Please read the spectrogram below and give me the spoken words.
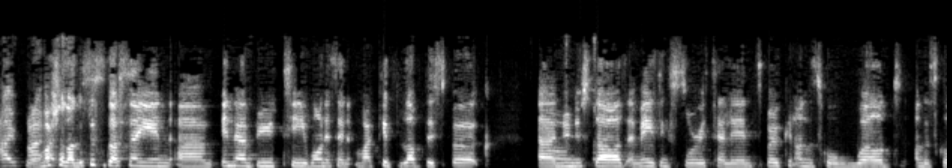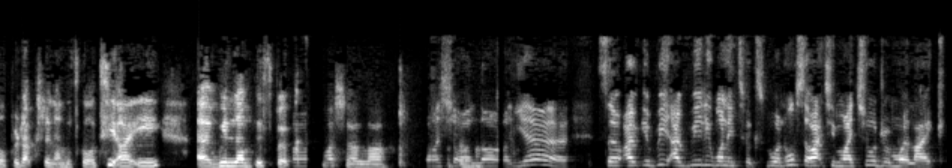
I, Yeah, I, mashallah, the sisters are saying um, inner beauty. One is saying, my kids love this book. Uh, Oh. Nunu Stars, amazing storytelling. Spoken underscore world underscore production underscore TIE. Uh, we love this book. Oh. Mashallah. Mashallah, yeah. So I re- I really wanted to explore, and also actually my children were like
